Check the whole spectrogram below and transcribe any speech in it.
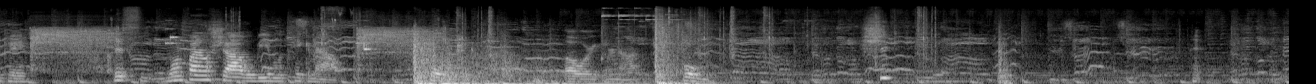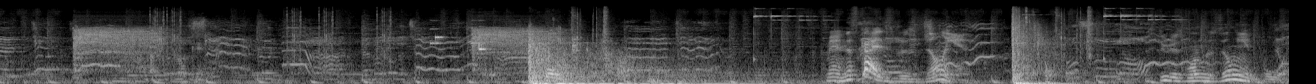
Okay. This one final shot will be able to take him out. Boom. Oh, wait, we're not. Boom. Shit. okay. Boom. Man, this guy is resilient. Dude is one resilient boy.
